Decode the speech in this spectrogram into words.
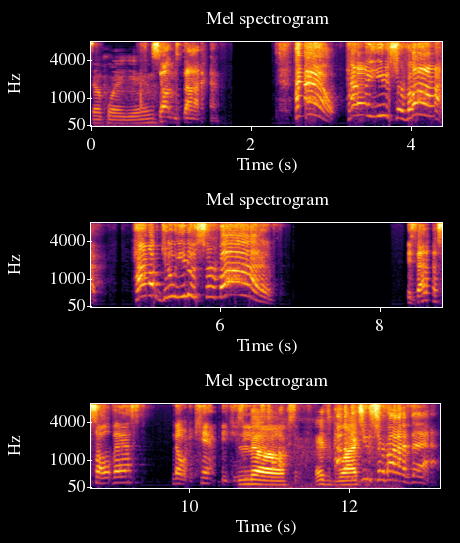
Done playing games. Something's dying. How? How do you survive? How do you survive? Is that an assault vest? No, it can't be. No, it's black. How did you survive that?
